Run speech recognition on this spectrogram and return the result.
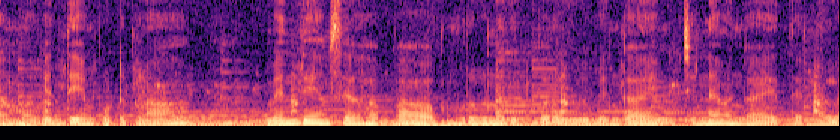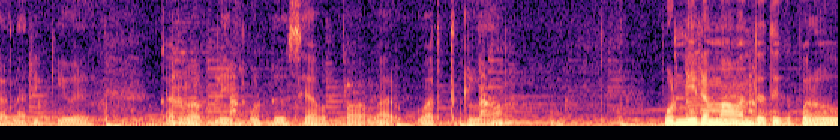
நம்ம வெந்தயம் போட்டுக்கலாம். வெந்தயம் சிவப்பாக முருகினதுக்கு பிறகு வெங்காயம் சின்ன வெங்காயத்தை நல்லா நறுக்கி கருவேப்பிலையும் போட்டு சிவப்பாக வ வறுத்துக்கலாம். பொன்னிறமாக வந்ததுக்கு பிறகு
